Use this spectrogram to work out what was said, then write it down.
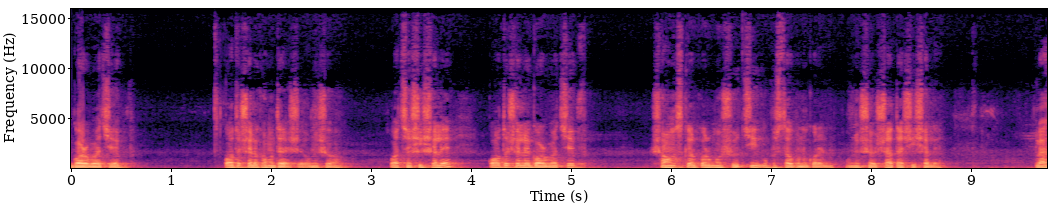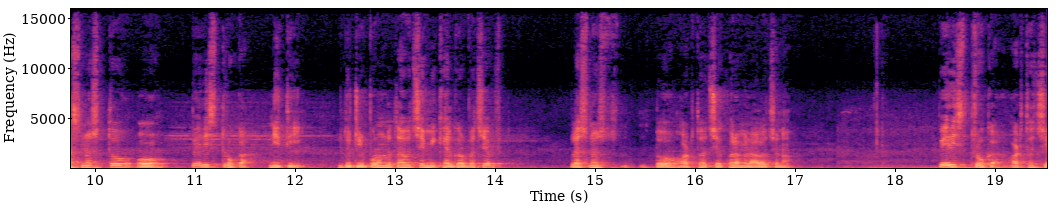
গর্বাচেপ কত সালে ক্ষমতায় আসে? উনিশশো পঁচাশি সালে কত সালে গর্বাচেপ সংস্কার কর্মসূচি উপস্থাপন করেন? উনিশশো সাতাশি সালে ক্লাসনস্ত ও পেরিস্ত্রোকা নীতি দুটির পূর্ণতা হচ্ছে মিখাইল গর্বাচেভ। ক্লাসনস্ত অর্থ হচ্ছে খোলামেলা আলোচনা। পেরিস্ত্রোকা অর্থ হচ্ছে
